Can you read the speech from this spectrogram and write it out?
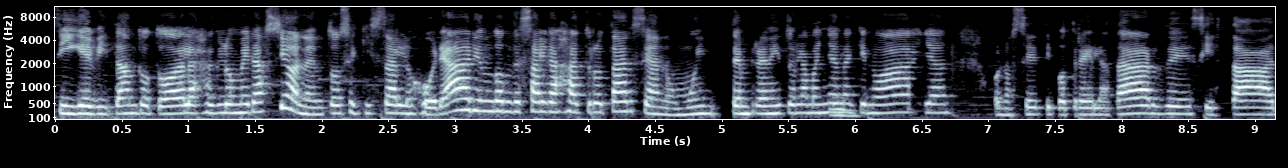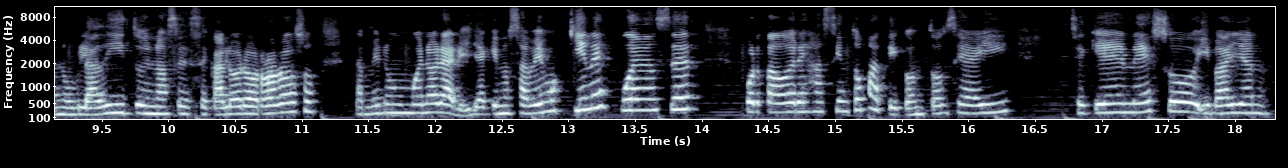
sigue evitando todas las aglomeraciones, entonces quizás los horarios en donde salgas a trotar sean muy tempranito en la mañana que no hayan, o no sé, tipo 3 de la tarde, si está nubladito y no hace ese calor horroroso, también es un buen horario, ya que no sabemos quiénes pueden ser portadores asintomáticos, entonces ahí chequen eso y vayan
